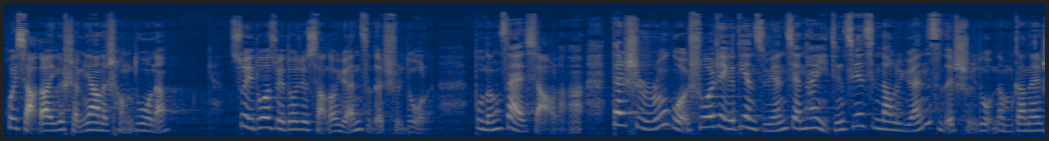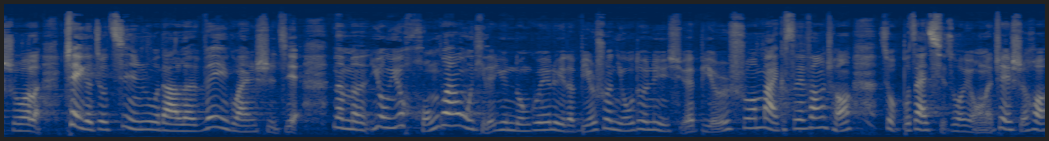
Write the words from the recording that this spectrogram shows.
会小到一个什么样的程度呢？最多最多就小到原子的尺度了。不能再小了啊！但是如果说这个电子元件它已经接近到了原子的尺度，那么刚才说了，这个就进入到了微观世界。那么用于宏观物体的运动规律的，比如说牛顿力学，比如说麦克斯韦方程，就不再起作用了。这时候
